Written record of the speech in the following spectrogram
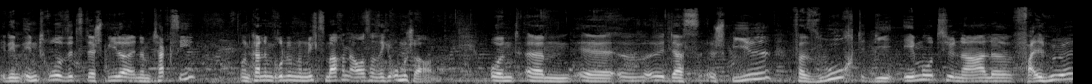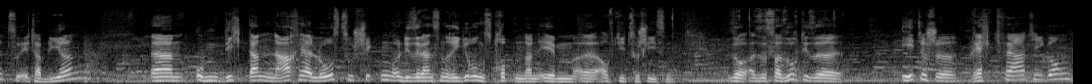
In dem Intro sitzt der Spieler in einem Taxi und kann im Grunde genommen nichts machen, außer sich umschauen. Und ähm, äh, das Spiel versucht, die emotionale Fallhöhe zu etablieren, ähm, um dich dann nachher loszuschicken und diese ganzen Regierungstruppen dann eben äh, auf die zu schießen. So, also es versucht diese ethische Rechtfertigung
